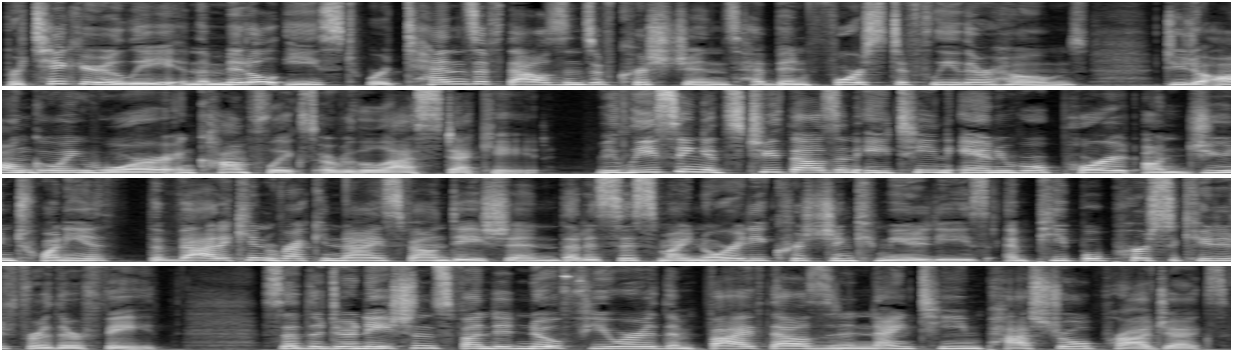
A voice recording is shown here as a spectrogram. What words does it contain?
particularly in the Middle East, where tens of thousands of Christians have been forced to flee their homes due to ongoing war and conflicts over the last decade. Releasing its 2018 annual report on June 20th, the Vatican recognized foundation that assists minority Christian communities and people persecuted for their faith said the donations funded no fewer than 5,019 pastoral projects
